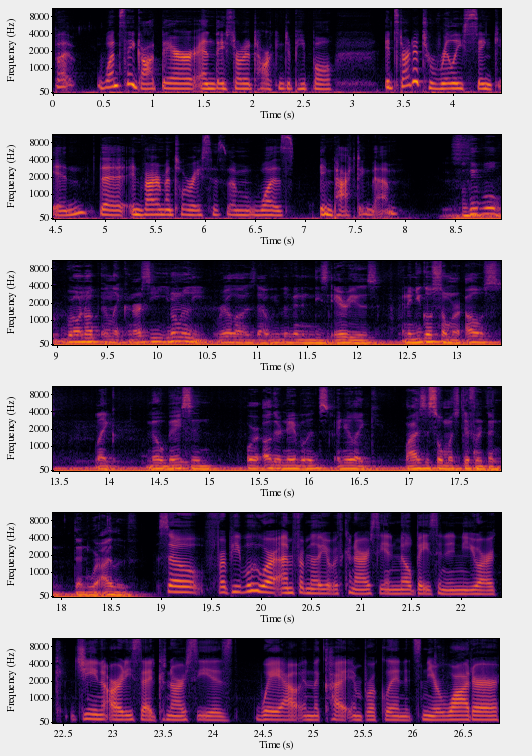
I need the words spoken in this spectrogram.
But once they got there and they started talking to people, it started to really sink in that environmental racism was impacting them. For people growing up in like Canarsie, you don't really realize that we live in, in these areas, and then you go somewhere else, like Mill Basin or other neighborhoods, and you're like, why is this so much different than than where I live? So, for people who are unfamiliar with Canarsie and Mill Basin in New York, Gene already said Canarsie is way out in the cut in Brooklyn. It's near water,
